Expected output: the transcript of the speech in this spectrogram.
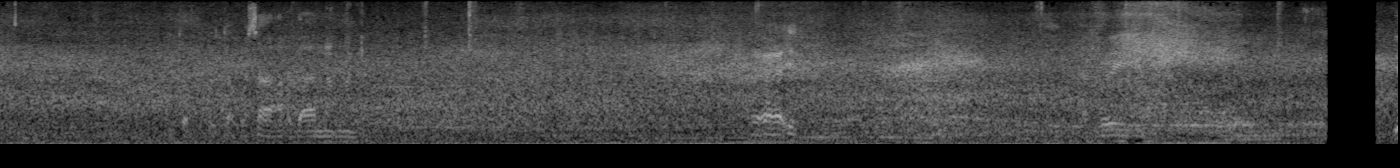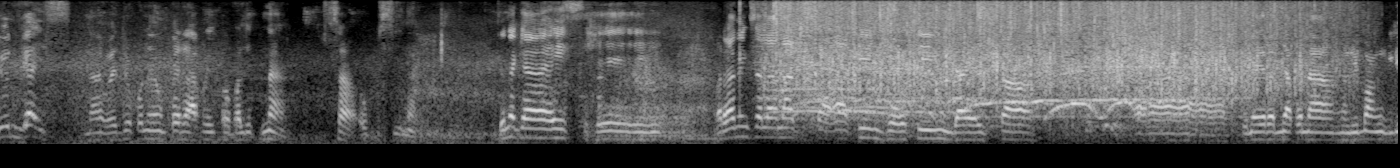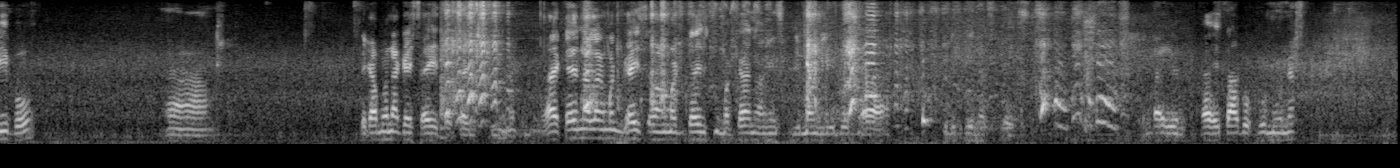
Ito, ito ako sa daan ng. Kaya yun. Yun guys, na-withdraw ko na yung pera. Ako ipabalik na sa opisina. Ito na guys, hey, maraming salamat sa aking bossing dahil sa uh, pinahiram niya ako ng 5,000. Ah, teka muna guys, ay times Ay, kayo na lang mag guys ang mag times kung magkano ang 5,000 sa Pilipinas guys. Ayun, ay tago ko muna.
